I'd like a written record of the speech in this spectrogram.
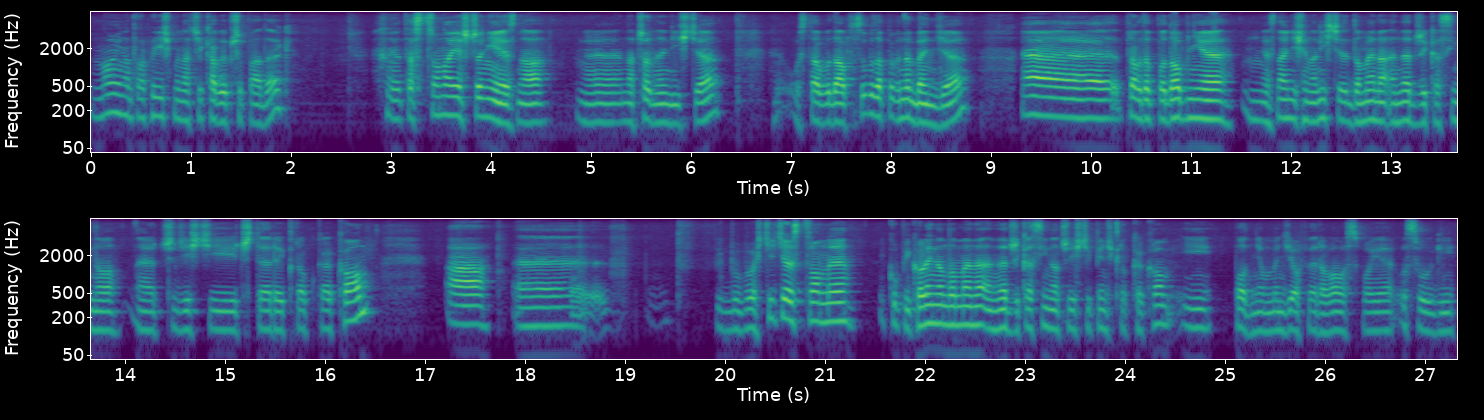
No i natrafiliśmy na ciekawy przypadek. Ta strona jeszcze nie jest na na czarnej liście ustawodawców, zapewne będzie. E, prawdopodobnie znajdzie się na liście domena energycasino34.com, a e, jakby właściciel strony kupi kolejną domenę energycasino35.com i pod nią będzie oferował swoje usługi.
